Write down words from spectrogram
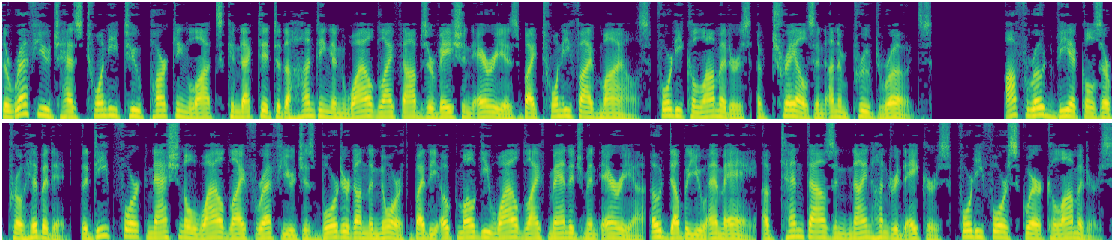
The refuge has 22 parking lots connected to the hunting and wildlife observation areas by 25 miles 40 kilometers of trails and unimproved roads. Off-road vehicles are prohibited. The Deep Fork National Wildlife Refuge is bordered on the north by the Okmulgee Wildlife Management Area (OWMA) of 10,900 acres, 44 square kilometers.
